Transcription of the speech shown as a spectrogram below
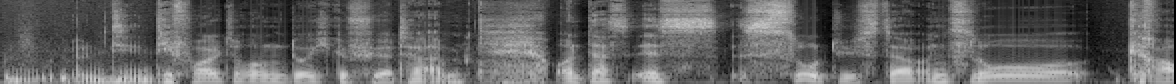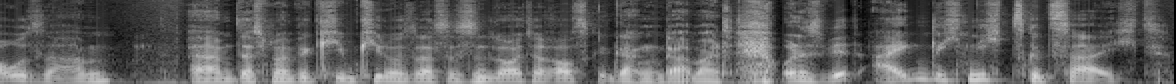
die, die Folterungen durchgeführt haben. Und das ist so düster und so grausam ähm, dass man wirklich im Kino saß, es sind Leute rausgegangen damals. Und es wird eigentlich nichts gezeigt.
